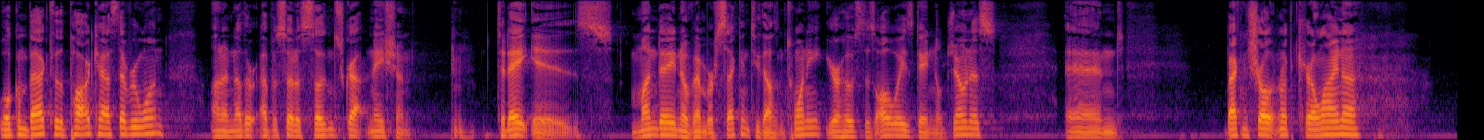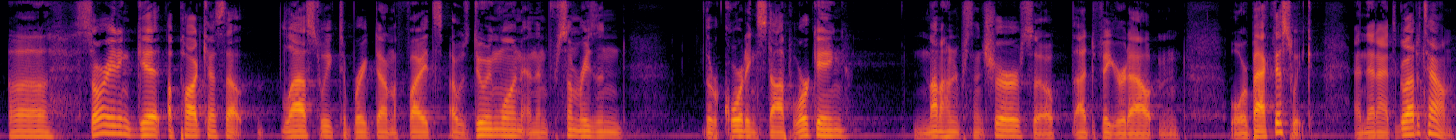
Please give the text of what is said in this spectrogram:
Welcome back to the podcast, everyone, on another episode of Southern Scrap Nation. Today is Monday, November 2nd, 2020. Your host, as always, Daniel Jonas. And back in Charlotte, North Carolina. Uh, sorry I didn't get a podcast out last week to break down the fights. I was doing one, and then for some reason, the recording stopped working. Not 100% sure, so I had to figure it out. And well, we're back this week. And then I had to go out of town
